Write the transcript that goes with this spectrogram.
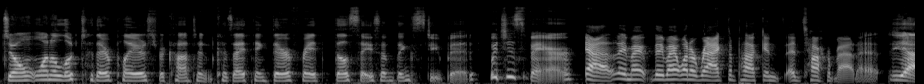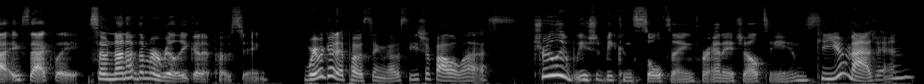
don't want to look to their players for content because i think they're afraid that they'll say something stupid which is fair Yeah, they might they might want to rack the puck and, and talk about it. yeah exactly so none of them are really good at posting We're good at posting though, so you should follow us. truly we should be consulting for nhl teams Can you imagine?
